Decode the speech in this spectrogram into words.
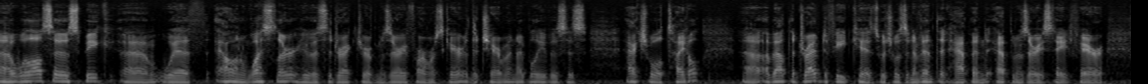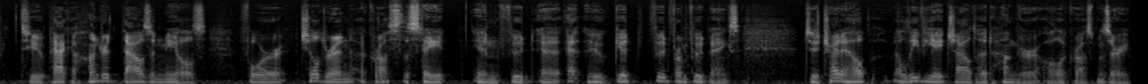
Uh, we'll also speak uh, with Alan Wessler, who is the director of Missouri Farmers Care, the chairman, I believe, is his actual title, uh, about the Drive to Feed Kids, which was an event that happened at the Missouri State Fair to pack 100,000 meals for children across the state in food uh, who get food from food banks to try to help alleviate childhood hunger all across Missouri.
